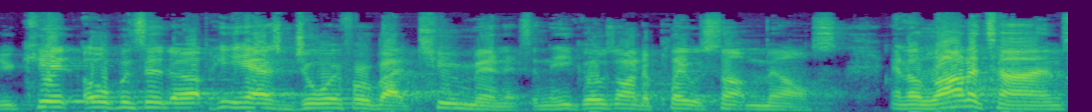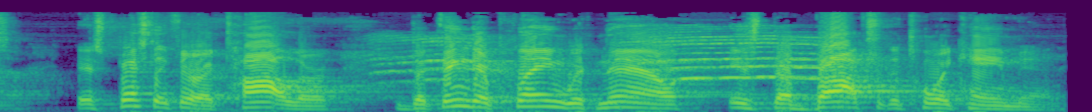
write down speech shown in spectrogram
Your kid opens it up. He has joy for about two minutes, and he goes on to play with something else. And a lot of times, especially if they're a toddler, the thing they're playing with now is the box that the toy came in.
